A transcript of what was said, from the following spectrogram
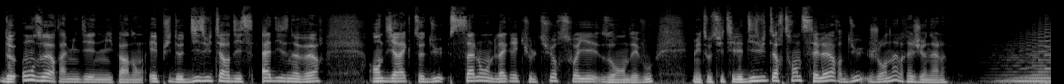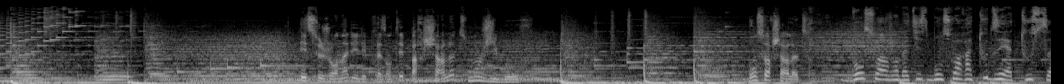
de 11h à midi et demi, pardon, et puis de 18h10 à 19h en direct du Salon de l'Agriculture. Soyez au rendez-vous. Mais tout de suite, il est 18h30, c'est l'heure du journal régional. Et ce journal, il est présenté par Charlotte Mongibaud. Bonsoir Charlotte. Bonsoir Jean-Baptiste, bonsoir à toutes et à tous.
